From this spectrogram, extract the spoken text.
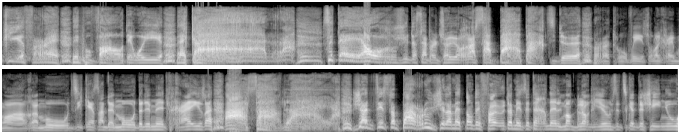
qui effraie, épouvante et oui, écœure. C'était Orgie de sépulture, sabbat partie 2, retrouvé sur le grimoire maudit caisse de mots de 2013 à Sardlair. Jadis paru chez la maintenant défunte, mais éternellement glorieuse étiquette de chez nous,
